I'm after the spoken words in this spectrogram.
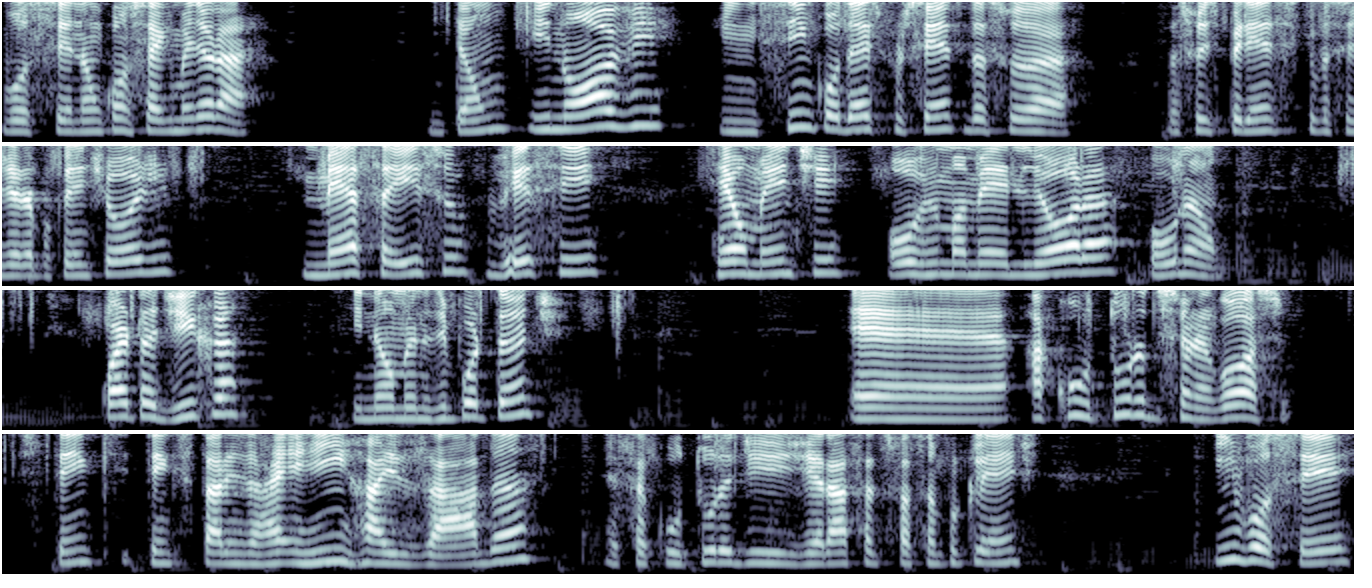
você não consegue melhorar. Então, inove em 5 ou 10% da sua, da sua experiência que você gera para o cliente hoje. Meça isso, vê se realmente houve uma melhora ou não. Quarta dica, e não menos importante, é a cultura do seu negócio tem que, tem que estar enraizada, essa cultura de gerar satisfação para o cliente, em você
